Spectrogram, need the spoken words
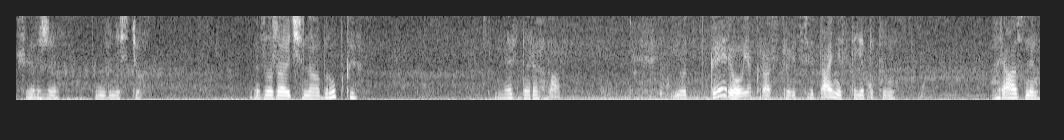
це вже повністю, незважаючи на обробки, не зберегла. І от керіо якраз при відцвітанні стає таким грязним,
